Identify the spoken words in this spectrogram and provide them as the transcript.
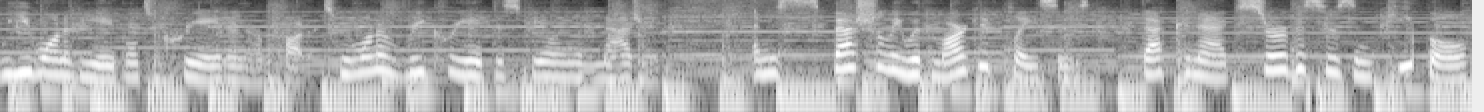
we want to be able to create in our products. We want to recreate this feeling of magic. And especially with marketplaces that connect services and people,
